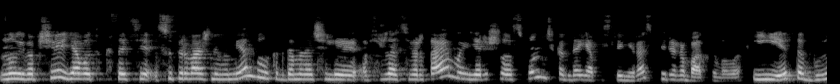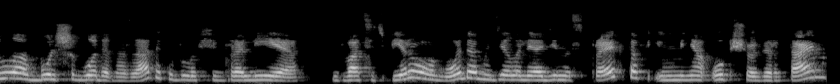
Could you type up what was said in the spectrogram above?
Ну и вообще, я вот, кстати, супер важный момент был, когда мы начали обсуждать овертаймы, я решила вспомнить, когда я последний раз перерабатывала. И это было больше года назад, это было в феврале 2021 года мы делали один из проектов, и у меня общий овертайм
